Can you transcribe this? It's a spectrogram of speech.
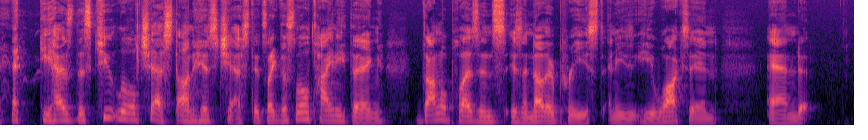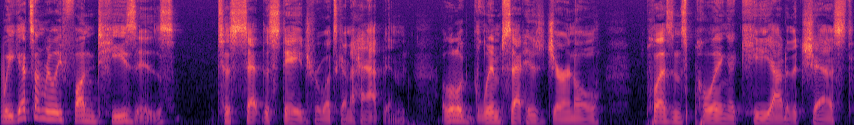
he has this cute little chest on his chest. It's like this little tiny thing. Donald Pleasence is another priest, and he he walks in, and we get some really fun teases to set the stage for what's going to happen. A little glimpse at his journal, Pleasence pulling a key out of the chest,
